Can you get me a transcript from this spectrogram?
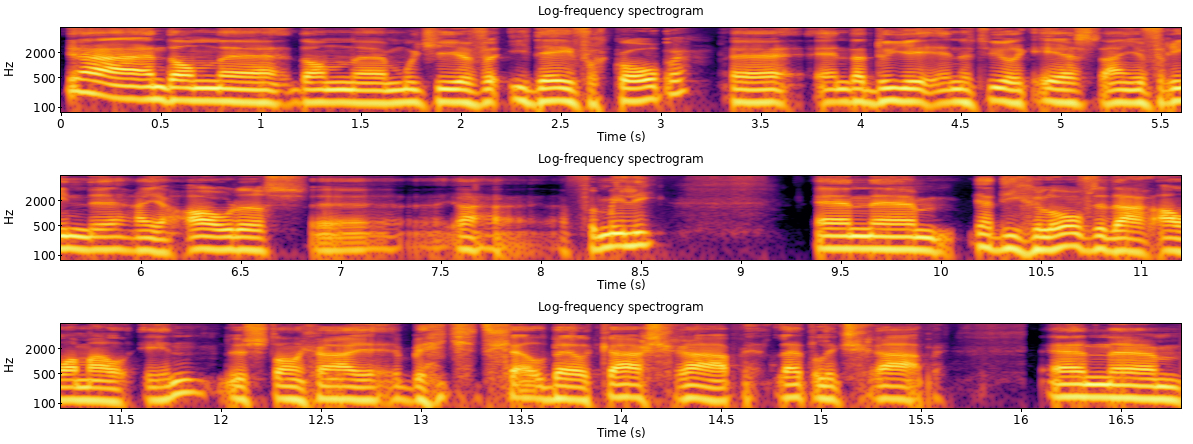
Ja, en dan, eh, dan eh, moet je je idee verkopen. Eh, en dat doe je natuurlijk eerst aan je vrienden, aan je ouders, ja, familie. En ehm, ja, die geloofden daar allemaal in. Dus dan ga je een beetje het geld bij elkaar schrapen, letterlijk schrapen. En ehm,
